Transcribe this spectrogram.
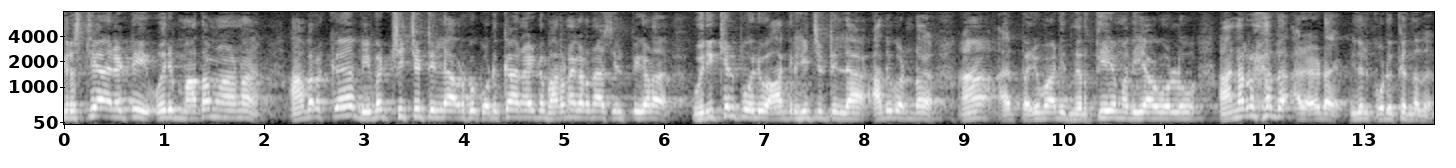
ക്രിസ്ത്യാനിറ്റി ഒരു മതമാണ്. അവർക്ക് വിവക്ഷിച്ചിട്ടില്ല അവർക്ക് കൊടുക്കാനായിട്ട് ഭരണഘടനാ ശില്പികൾ ഒരിക്കൽ പോലും ആഗ്രഹിച്ചിട്ടില്ല. അതുകൊണ്ട് ആ പരിപാടി നിർത്തിയേ മതിയാവുള്ളൂ. അനർഹതയുടെ ഇതിൽ കൊടുക്കുന്നത്.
